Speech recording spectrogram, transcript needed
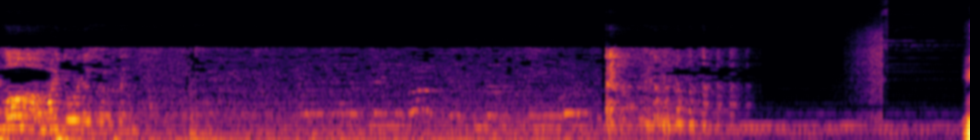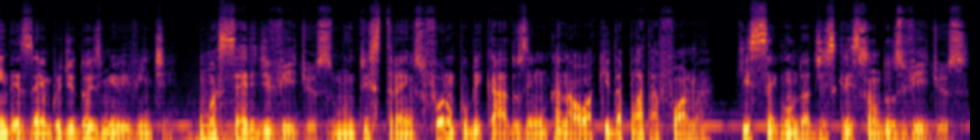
Mom, my door is open. Em dezembro de 2020, uma série de vídeos muito estranhos foram publicados em um canal aqui da plataforma, que segundo a descrição dos vídeos,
